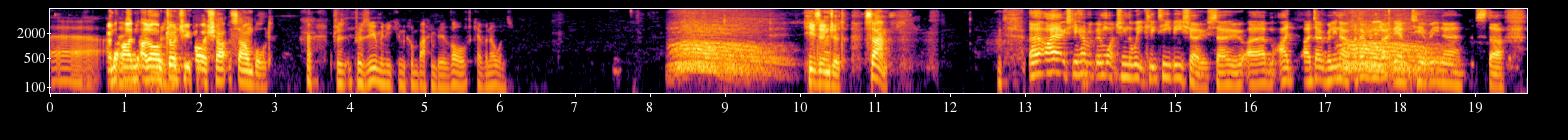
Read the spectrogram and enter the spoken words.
Uh, and, think and, and I'll presu- judge you by a sh- soundboard. pre- presuming he can come back and be involved. Kevin Owens. He's injured. Sam, Uh, I actually haven't been watching the weekly TV show, so um, I I don't really know. I don't really like the empty arena stuff.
